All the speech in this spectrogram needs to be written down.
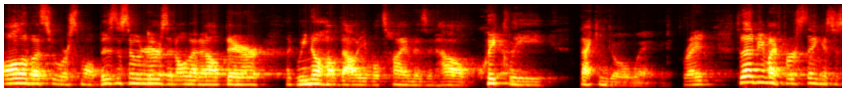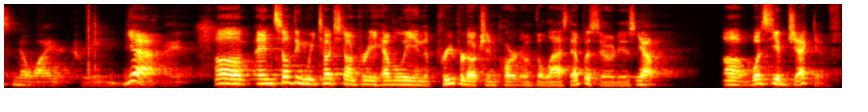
all of us who are small business owners and all that out there, like we know how valuable time is and how quickly that can go away, right? So that'd be my first thing is just know why you're creating. it, Yeah. Right. Um, and something we touched on pretty heavily in the pre-production part of the last episode is Yep. uh, what's the objective?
